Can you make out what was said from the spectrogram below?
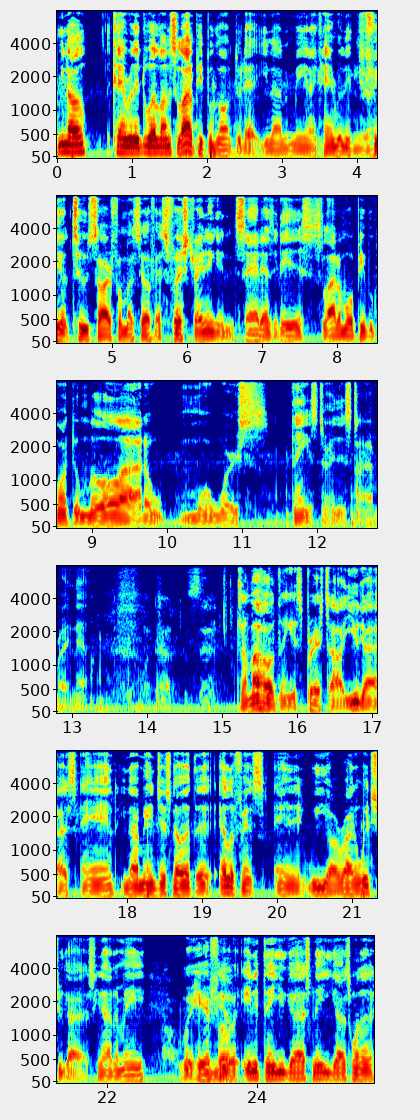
you know, I can't really dwell on this. A lot of people going through that. You know what I mean? I can't really Yeah. feel too sorry for myself, as frustrating and sad as it is. It's a lot of more people going through a lot of more worse things during this time right now. One thousand percent. So my whole thing is press to all you guys, and you know what I mean. Just know that the LFants and we are riding with you guys. You know what I mean. We're here for Yeah. anything you guys need. You guys want to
